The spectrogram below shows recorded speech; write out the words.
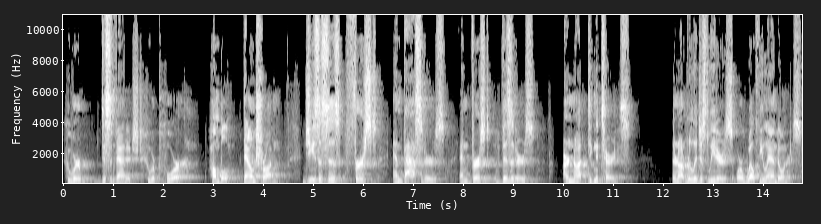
who were disadvantaged, who were poor, humble, downtrodden. Jesus' first ambassadors and first visitors are not dignitaries. They're not religious leaders or wealthy landowners.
